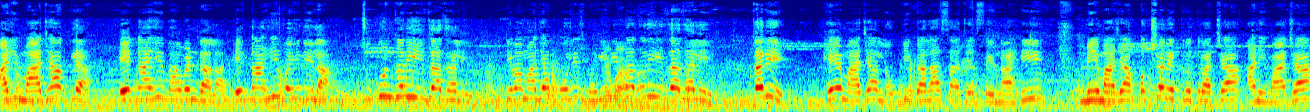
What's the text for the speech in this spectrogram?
आणि माझ्यातल्या एकाही भावंडाला एकाही बहिणीला चुकून जरी इजा झाली किंवा माझ्या पोलीस भगिनीला जरी इजा झाली तरी हे माझ्या लौकिकाला साजेसे नाही. मी माझ्या पक्ष नेतृत्वाच्या आणि माझ्या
